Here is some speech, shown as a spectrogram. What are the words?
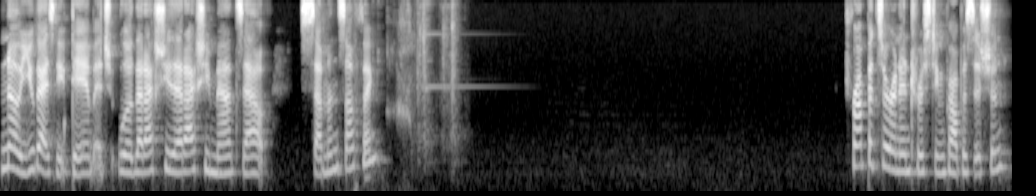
No, you guys need damage. Well, that actually that actually mats out. Summon something? Trumpets are an interesting proposition.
